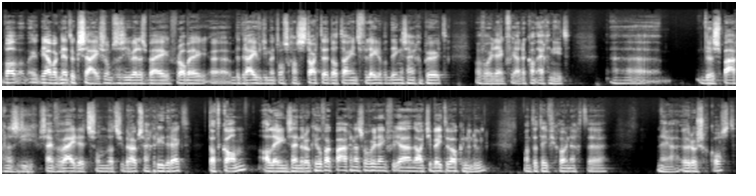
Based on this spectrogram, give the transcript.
wat, ja, wat ik net ook zei, soms zie je wel eens bij, vooral bij eh, bedrijven die met ons gaan starten, dat daar in het verleden wat dingen zijn gebeurd waarvan je denkt van ja, dat kan echt niet. Eh, dus pagina's die zijn verwijderd zonder dat ze überhaupt zijn geredirect. Dat kan. Alleen zijn er ook heel vaak pagina's waarvan je denkt van ja, dat had je beter wel kunnen doen. Want dat heeft je gewoon echt eh, nou ja, euro's gekost.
